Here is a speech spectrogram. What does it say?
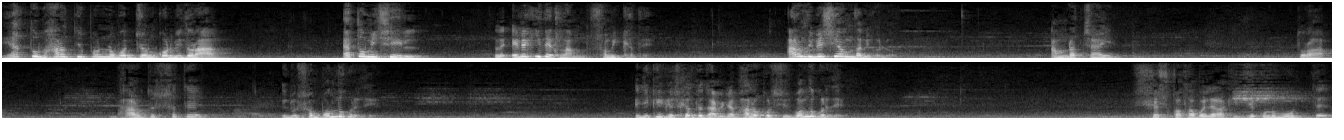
এত ভারতীয় পণ্য বর্জন করবি তোরা? এত মিছিল? এটা কি দেখলাম সমীক্ষাতে? আরও বেশি আমদানি হলো? আমরা চাই তোরা ভারতের সাথে এগুলো সব বন্ধ করে দে। এই যে ক্রিকেট খেলতে যাবি না, ভালো করছিস, বন্ধ করে দে। শেষ কথা বলে রাখি, যে কোনো মুহূর্তে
